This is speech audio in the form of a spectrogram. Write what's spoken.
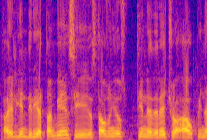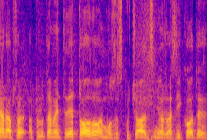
alguien diría también si Estados Unidos tiene derecho a opinar absolutamente de todo. Hemos escuchado al señor Racicote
